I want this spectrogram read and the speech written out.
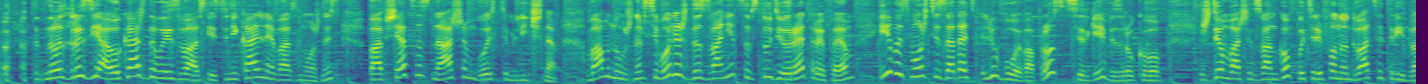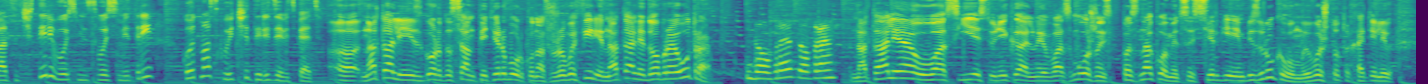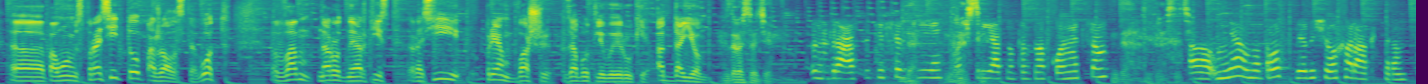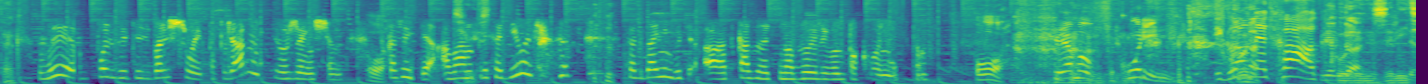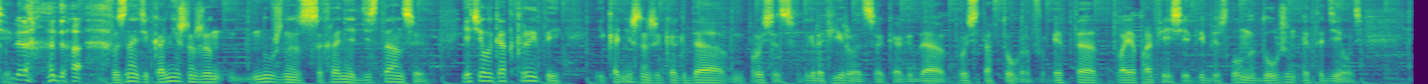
Но, друзья, у каждого из вас есть уникальная возможность пообщаться с нашим гостем лично. Вам нужно всего лишь дозвониться в студию Ретро ФМ, и вы сможете задать любой вопрос Сергею Безрукову. Ждем ваших звонков по телефону 23 24 88 3, код Москвы 495. Э, Наталья из города Санкт-Петербург у нас уже в эфире. Наталья, доброе утро. Доброе, доброе. Наталья, у вас есть уникальная возможность познакомиться с Сергеем Безруковым, и вы что-то хотели, э, по-моему, спросить, то, пожалуйста, вот вам народный артист России прям в ваши заботливые руки. Отдаем. Здравствуйте. Здравствуйте, Сергей. Да, Очень здрасте. приятно познакомиться. Да, здравствуйте. А, У меня вопрос следующего характера. Так, Вы пользуетесь большой популярностью у женщин. О, Скажите, а вам Интересно. приходилось когда-нибудь отказывать назойливым поклонницам? о, прямо в корень. И главное, как? корень зрите. Да, да. Вы знаете, конечно же, нужно сохранять дистанцию. Я человек открытый, и, конечно же, когда просят сфотографироваться, когда просят автограф, это твоя профессия, и ты, безусловно, должен это делать.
